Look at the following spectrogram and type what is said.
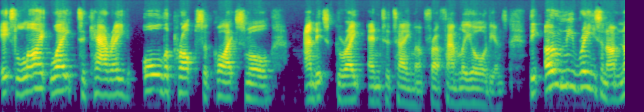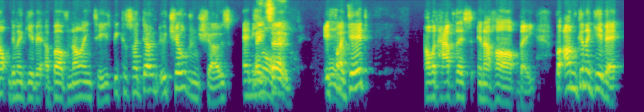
It's lightweight to carry. All the props are quite small. And it's great entertainment for a family audience. The only reason I'm not going to give it above 90 is because I don't do children's shows anymore. Me too. If mm. I did, I would have this in a heartbeat. But I'm going to give it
